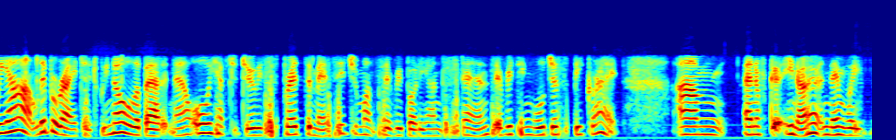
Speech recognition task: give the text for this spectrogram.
we are liberated. We know all about it now. All we have to do is spread the message, and once everybody understands, everything will just be great. Um, and if, you know, and then we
